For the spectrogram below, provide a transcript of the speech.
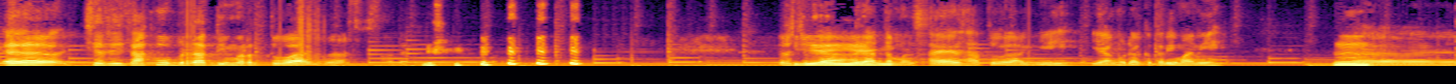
uh, ceritaku berat di mertua. Terus juga yeah, yeah, ada yeah. teman saya satu lagi yang udah keterima nih. Hmm. uh,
